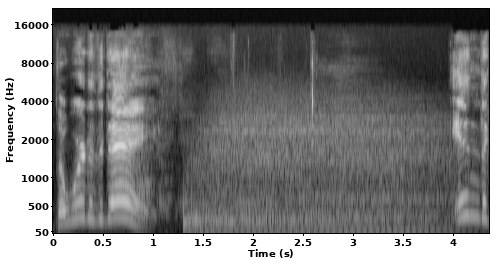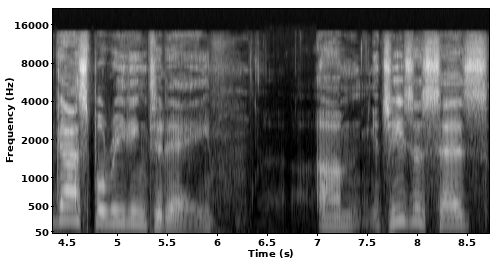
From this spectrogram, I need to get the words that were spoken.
the word of the day. In the gospel reading today, um, Jesus says,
